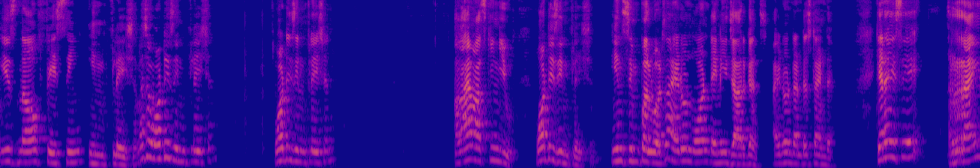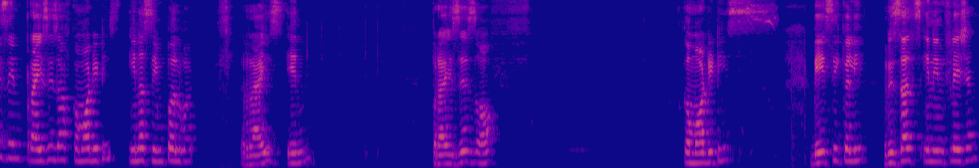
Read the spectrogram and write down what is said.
is now facing inflation. So what is inflation? What is inflation? I am asking you, what is inflation? In simple words, I don't want any jargons. I don't understand them. Can I say rise in prices of commodities in a simple word. Rise in prices of commodities. Basically results in inflation.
